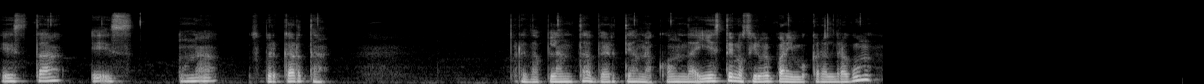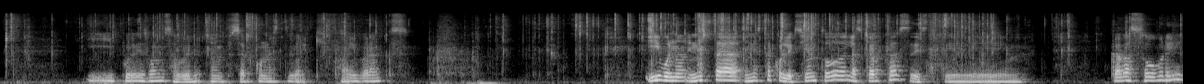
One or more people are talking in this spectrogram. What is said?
esta es una super carta. Predaplanta, Verte, Anaconda. Y este nos sirve para invocar al dragón. Y pues vamos a ver, a empezar con este de Alquifibrax. Y bueno, en esta, en esta colección todas las cartas, este, cada sobre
